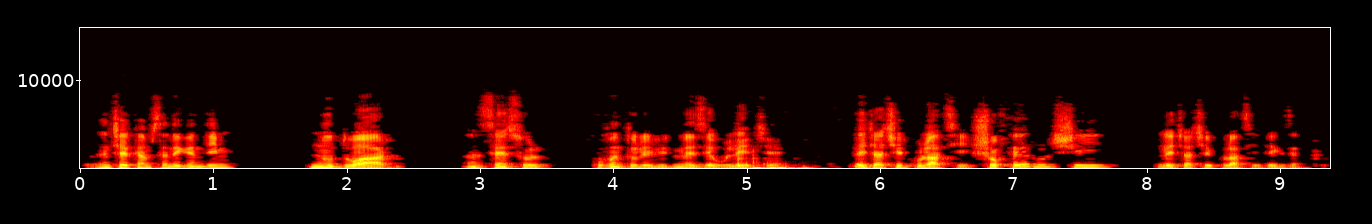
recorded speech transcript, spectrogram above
încercăm să ne gândim nu doar în sensul cuvântului lui Dumnezeu lege, legea circulației, șoferul și legea circulației, de exemplu.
